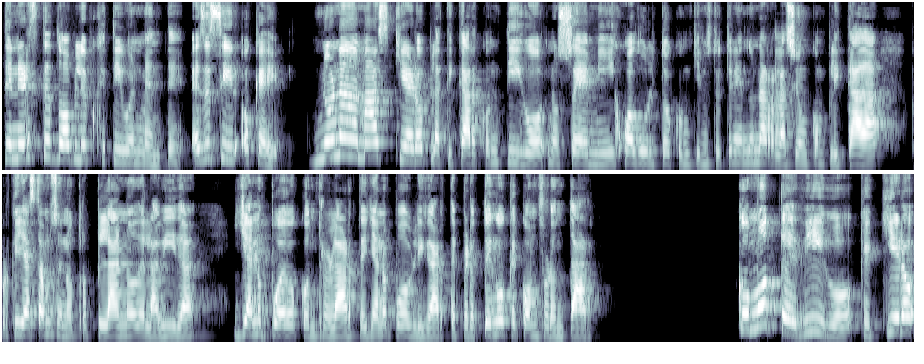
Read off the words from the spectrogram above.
tener este doble objetivo en mente. Es decir, ok, no nada más quiero platicar contigo, no sé, mi hijo adulto con quien estoy teniendo una relación complicada porque ya estamos en otro plano de la vida, ya no puedo controlarte, ya no puedo obligarte, pero tengo que confrontar. ¿Cómo te digo que quiero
